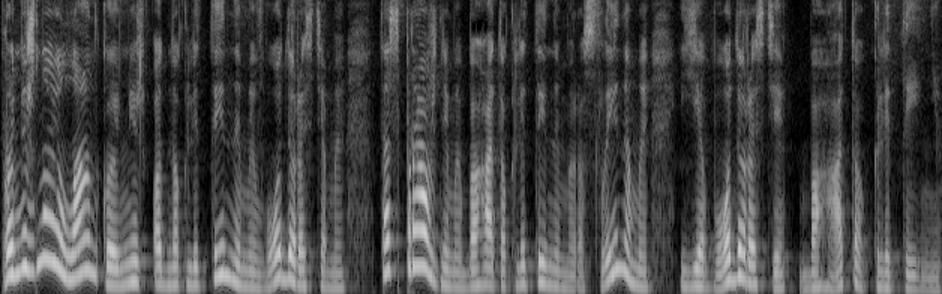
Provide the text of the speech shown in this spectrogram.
Проміжною ланкою між одноклітинними водоростями та справжніми багатоклітинними рослинами є водорості багатоклітинні.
